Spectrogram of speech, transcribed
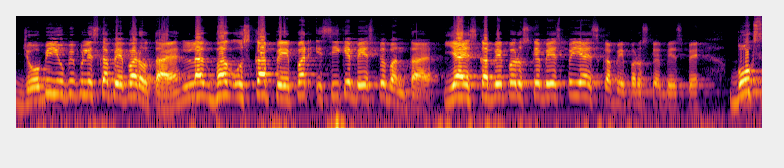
जो भी यूपी पुलिस का पेपर होता है, लगभग उसका पेपर इसी के बेस पे बनता है। या इसका पेपर उसके बेस पे, या इसका पेपर उसके बेस पे। बुक्स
